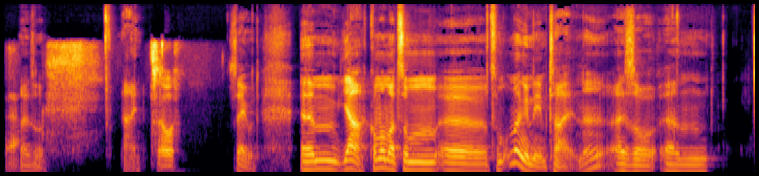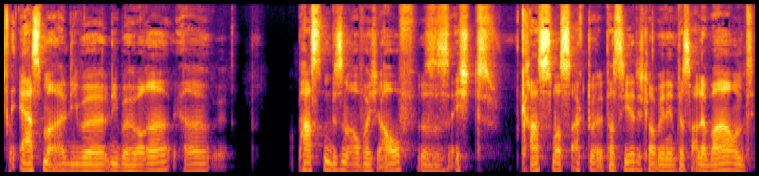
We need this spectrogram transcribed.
Ja. Also, nein. So. Sehr gut. Ähm, ja, kommen wir mal zum, äh, zum unangenehmen Teil. Ne? Also, ähm, erstmal, liebe, liebe Hörer, ja, passt ein bisschen auf euch auf. Das ist echt krass, was aktuell passiert. Ich glaube, ihr nehmt das alle wahr und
